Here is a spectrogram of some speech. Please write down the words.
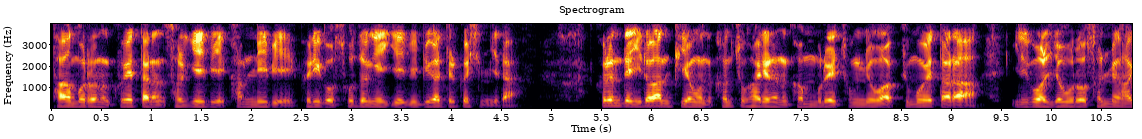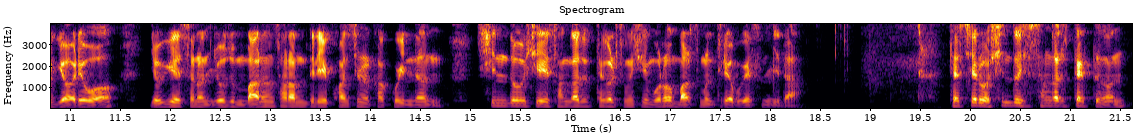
다음으로는 그에 따른 설계비, 감리비, 그리고 소정의 예비비가 될 것입니다. 그런데 이러한 비용은 건축하려는 건물의 종류와 규모에 따라 일괄적으로 설명하기 어려워 여기에서는 요즘 많은 사람들이 관심을 갖고 있는 신도시의 상가주택을 중심으로 말씀을 드려보겠습니다. 대체로 신도시 상가주택 등은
